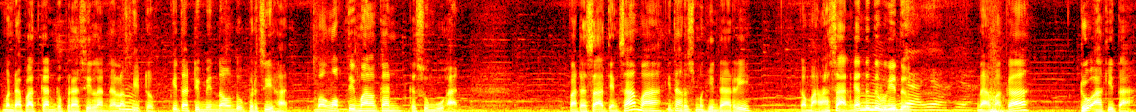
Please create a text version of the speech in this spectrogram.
mendapatkan keberhasilan dalam hidup. Kita diminta untuk berjihad, mengoptimalkan kesungguhan. Pada saat yang sama, kita harus menghindari kemalasan, kan tentu begitu. Iya, iya, iya. Nah, maka doa kita.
